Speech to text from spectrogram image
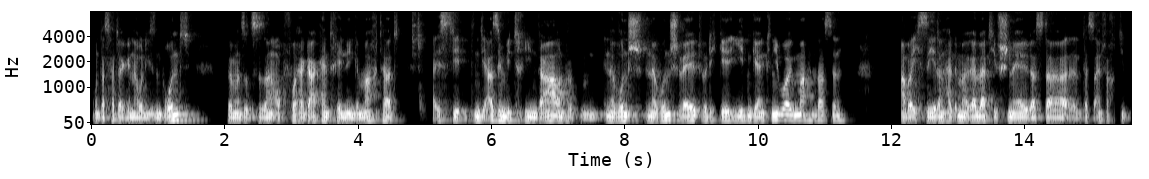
Und das hat ja genau diesen Grund. Wenn man sozusagen auch vorher gar kein Training gemacht hat, ist die, sind die Asymmetrien da und in der Wunsch, in der Wunschwelt würde ich jeden gern Kniebeugen machen lassen. Aber ich sehe dann halt immer relativ schnell, dass da, dass einfach die,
